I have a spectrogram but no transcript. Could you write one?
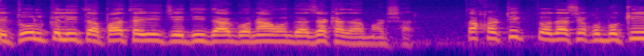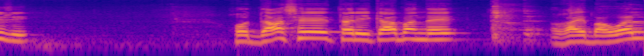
د ټول کلي ته پاته وي چې دي دا ګناه ونده ځکه دا مړ شال دا خو ټیک تو داسې خو به کېږي خو داسې طریقه باندې غیبول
